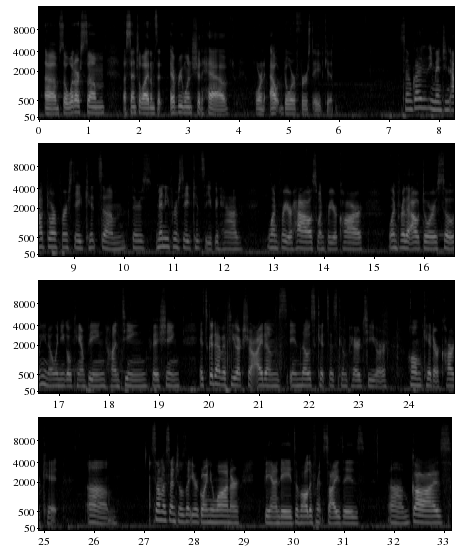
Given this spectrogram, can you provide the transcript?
Um, so, what are some essential items that everyone should have for an outdoor first aid kit? So I'm glad that you mentioned outdoor first aid kits. Um, there's many first aid kits that you can have. One for your house, one for your car, one for the outdoors. So you know when you go camping, hunting, fishing, it's good to have a few extra items in those kits as compared to your home kit or car kit. Um, some essentials that you're going to want are band-aids of all different sizes, um, gauze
